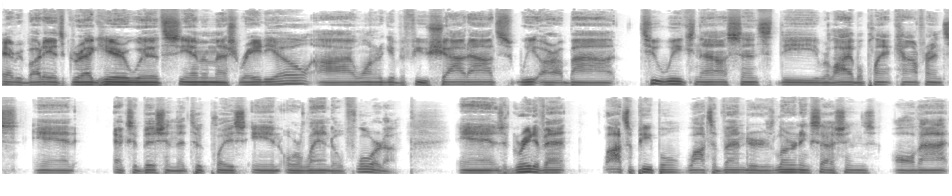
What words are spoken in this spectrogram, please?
Hey, everybody, it's Greg here with CMMS Radio. I wanted to give a few shout outs. We are about two weeks now since the Reliable Plant Conference and exhibition that took place in Orlando, Florida. And it was a great event. Lots of people, lots of vendors, learning sessions, all that.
